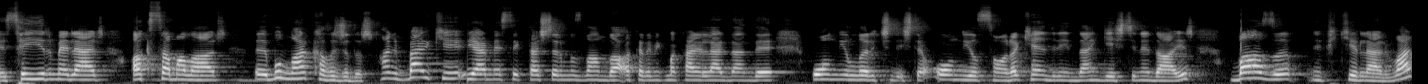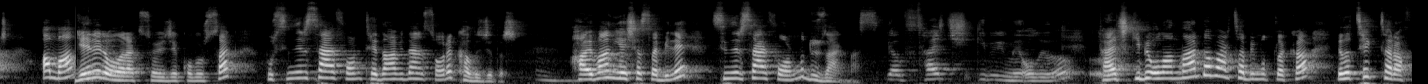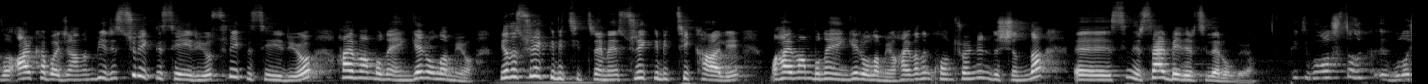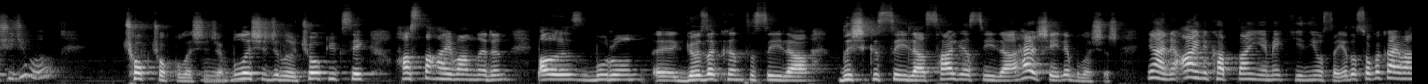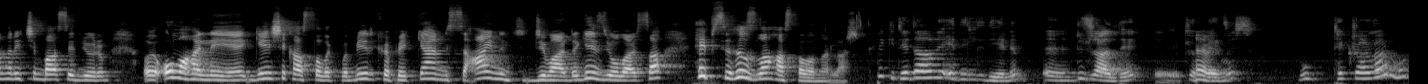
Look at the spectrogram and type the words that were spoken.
seyirmeler, aksamalar, bunlar kalıcıdır. Hani belki diğer meslektaşlarımızdan da akademik makalelerden de 10 yıllar içinde işte 10 yıl sonra kendiliğinden geçtiğine dair bazı e, fikirler var. Ama genel olarak söyleyecek olursak bu sinirsel form tedaviden sonra kalıcıdır. Hayvan yaşasa bile sinirsel formu düzelmez. Ya felç gibi mi oluyor? Felç gibi olanlar da var tabii mutlaka. Ya da tek taraflı arka bacağının biri sürekli seyiriyor, sürekli seyiriyor. Hayvan buna engel olamıyor. Ya da sürekli bir titreme, sürekli bir tik hali. Hayvan buna engel olamıyor. Hayvanın kontrolünün dışında e, sinirsel belirtiler oluyor. Peki bu hastalık e, bulaşıcı mı? Çok çok bulaşıcı. Bulaşıcılığı çok yüksek. Hasta hayvanların ağız, burun, e, göz akıntısıyla, dışkısıyla, salyasıyla her şeyle bulaşır. Yani aynı kaptan yemek yeniyorsa ya da sokak hayvanları için bahsediyorum. e, O mahalleye gençlik hastalıklı bir köpek gelmişse aynı civarda geziyorlarsa hepsi hızla hastalanırlar. Peki tedavi edildi diyelim, e, düzeldi köpeğimiz. Bu tekrarlar mı?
